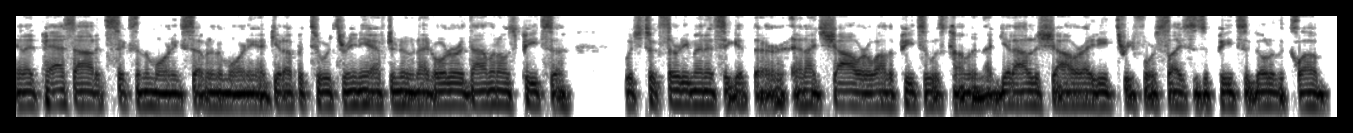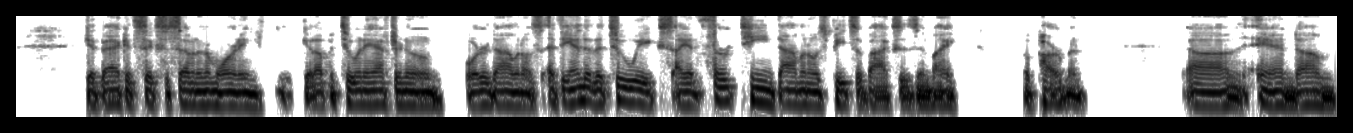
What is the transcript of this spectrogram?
and I'd pass out at six in the morning, seven in the morning. I'd get up at two or three in the afternoon. I'd order a Domino's pizza, which took 30 minutes to get there. And I'd shower while the pizza was coming. I'd get out of the shower. I'd eat three, four slices of pizza, go to the club, get back at six or seven in the morning, get up at two in the afternoon, order Domino's. At the end of the two weeks, I had 13 Domino's pizza boxes in my apartment. Uh, and um,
